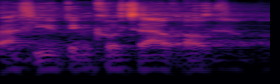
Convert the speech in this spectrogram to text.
photograph you've been cut out of.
